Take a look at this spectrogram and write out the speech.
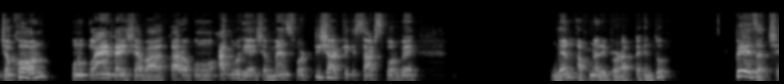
যখন কোনো ক্লায়েন্ট আইসা বা কারও কোনো আগ্রহী আইসা মেন্স ফর টি শার্ট লিখে সার্চ করবে দেন আপনার এই প্রোডাক্টটা কিন্তু পেয়ে যাচ্ছে।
